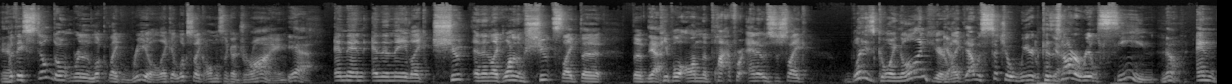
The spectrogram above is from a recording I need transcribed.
Yeah. but they still don't really look like real like it looks like almost like a drawing Yeah. and then and then they like shoot and then like one of them shoots like the the Yeah. people on the platform and it was just like what is going on here Yeah. like that was such a weird because it's Yeah. not a real scene No. and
